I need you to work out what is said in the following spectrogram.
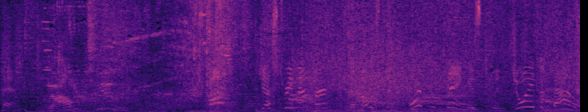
Then, Round two. just remember, the most important thing is to enjoy the battle.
